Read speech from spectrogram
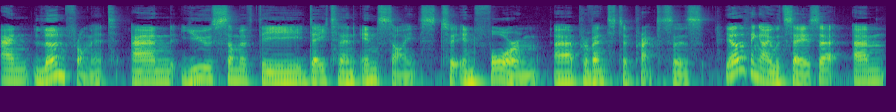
and learn from it and use some of the data and insights to inform uh, preventative practices. The other thing I would say is that. Um,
